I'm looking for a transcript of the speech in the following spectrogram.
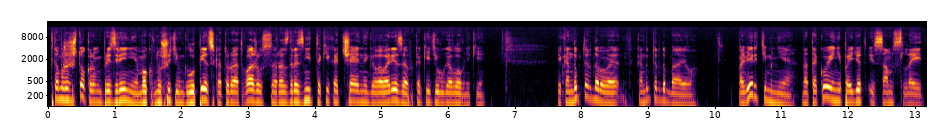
К тому же что, кроме презрения, мог внушить им глупец, который отважился раздразнить таких отчаянных головорезов, как эти уголовники? И кондуктор добавил, кондуктор добавил «Поверьте мне, на такое не пойдет и сам Слейд».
